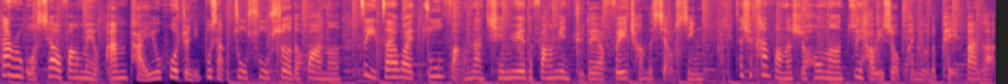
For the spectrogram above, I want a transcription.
但如果校方没有安排，又或者你不想住宿舍的话呢，自己在外租房，那签约的方面绝对要非常的小心。在去看房的时候呢，最好也是有朋友的陪伴啦。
